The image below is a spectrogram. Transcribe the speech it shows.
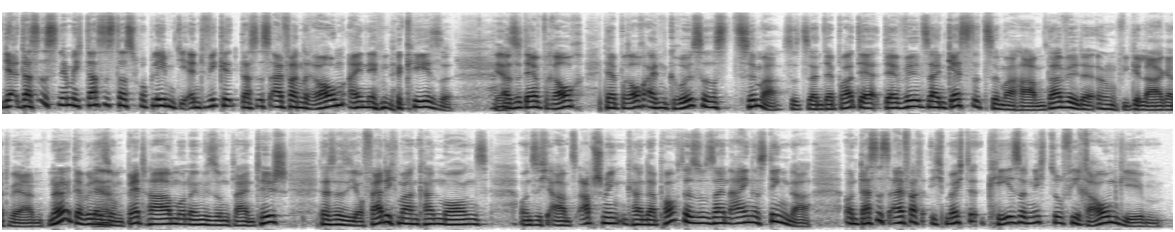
Ja, das ist nämlich, das ist das Problem. Die entwickelt, das ist einfach ein raumeinnehmender Käse. Ja. Also der braucht, der braucht ein größeres Zimmer sozusagen. Der braucht, der, der will sein Gästezimmer haben. Da will der irgendwie gelagert werden. Ne? Der will ja so ein Bett haben und irgendwie so einen kleinen Tisch, dass er sich auch fertig machen kann morgens und sich abends abschminken kann. Da braucht er so sein eigenes Ding da. Und das ist einfach, ich möchte Käse nicht so viel Raum geben.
